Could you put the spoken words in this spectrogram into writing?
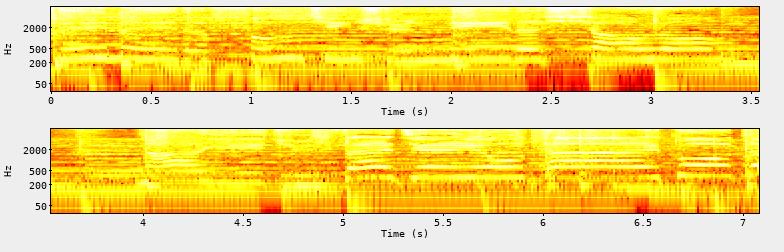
最美的风景是你的笑容，那一句再见有太多的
